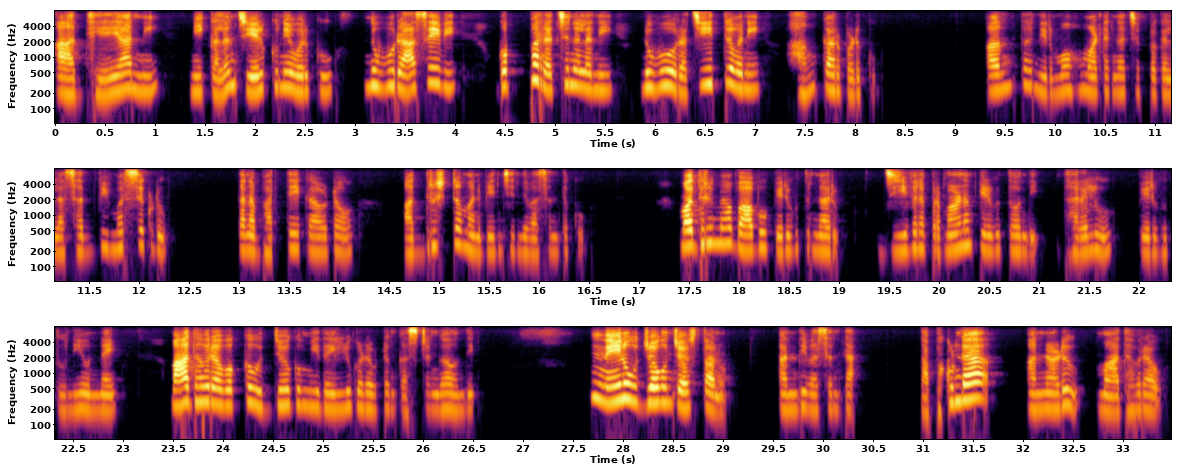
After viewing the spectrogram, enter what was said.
ఆ ధ్యేయాన్ని నీ కలం చేరుకునే వరకు నువ్వు రాసేవి గొప్ప రచనలని నువ్వు రచయిత్రవని అహంకారపడకు అంత నిర్మోహమాటంగా చెప్పగల సద్విమర్శకుడు తన భర్తే కావటం అదృష్టం అనిపించింది వసంతకు. మధురిమ బాబు పెరుగుతున్నారు. జీవన ప్రమాణం పెరుగుతోంది. ధరలు పెరుగుతూనే ఉన్నాయి. మాధవరావు ఒక్క ఉద్యోగం మీద ఇల్లు గడవటం కష్టంగా ఉంది. నేను ఉద్యోగం చేస్తాను. అంది వసంత. తప్పకుండా అన్నాడు మాధవరావు.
